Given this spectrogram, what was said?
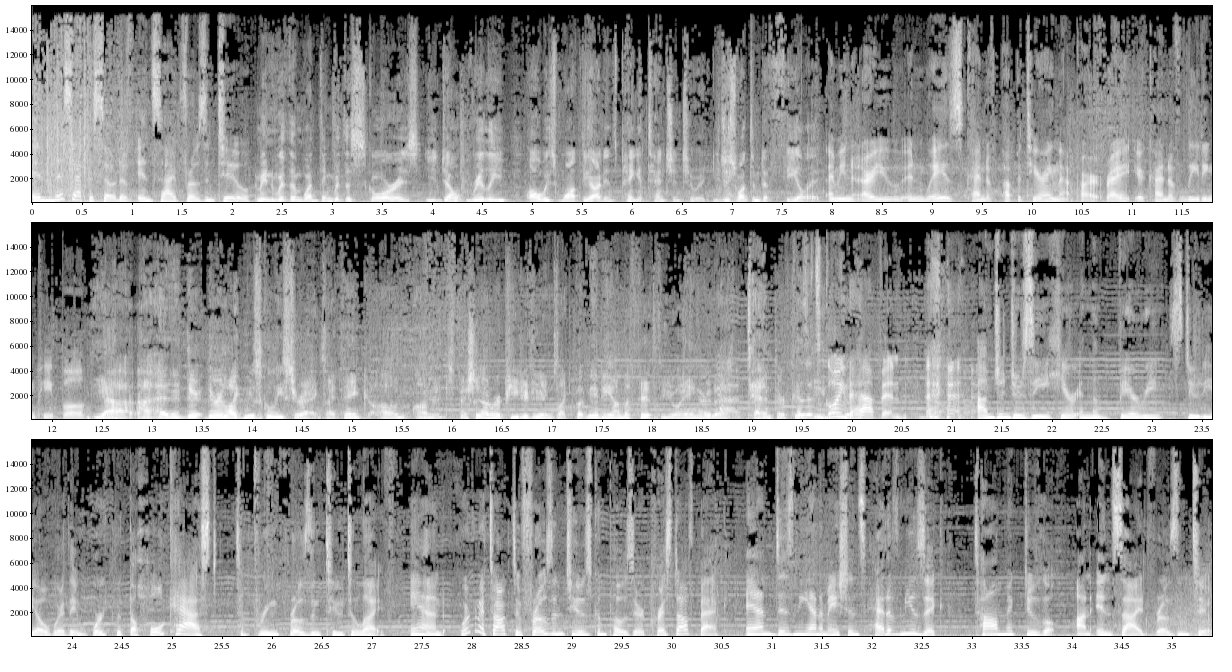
In this episode of Inside Frozen 2, I mean, with the one thing with the score is you don't really always want the audience paying attention to it. You just want them to feel it. I mean, are you in ways kind of puppeteering that part, right? You're kind of leading people. Yeah, uh, and they're, they're like musical Easter eggs. I think, um, on especially on repeated viewings, like, but maybe on the fifth viewing or the tenth or Because fifteenth. it's going to viewing. happen. I'm Ginger Zee here in the very studio where they worked with the whole cast to bring Frozen 2 to life. And we're going to talk to Frozen 2's composer, Christophe Beck, and Disney Animation's head of music, Tom MacDougall, on Inside Frozen 2.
